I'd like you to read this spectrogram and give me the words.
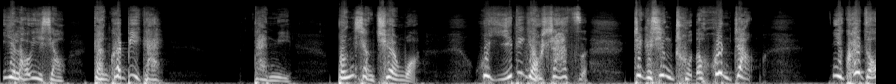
一老一小赶快避开。但你甭想劝我，我一定要杀死这个姓楚的混账！你快走，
